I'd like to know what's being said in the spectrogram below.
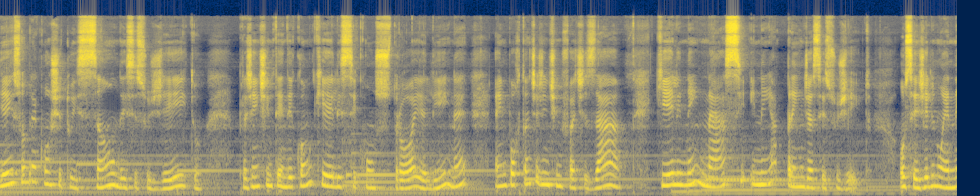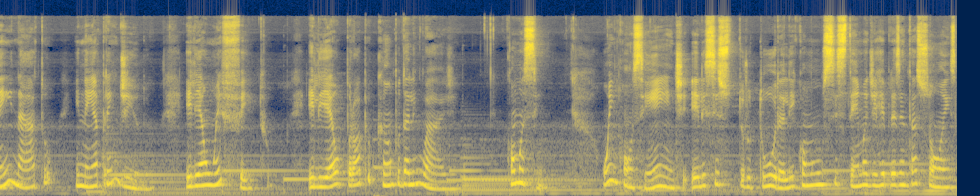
E aí sobre a constituição desse sujeito, para a gente entender como que ele se constrói ali, né, é importante a gente enfatizar que ele nem nasce e nem aprende a ser sujeito. Ou seja, ele não é nem inato e nem aprendido. Ele é um efeito ele é o próprio campo da linguagem. Como assim? O inconsciente, ele se estrutura ali como um sistema de representações,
